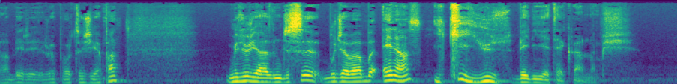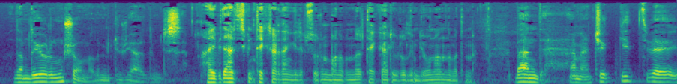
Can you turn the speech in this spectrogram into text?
haberi röportajı yapan müdür yardımcısı bu cevabı en az 200 veliye tekrarlamış. Adam da yorulmuş olmalı müdür yardımcısı. Hayır bir de ertesi gün tekrardan gelip sorun bana bunları tekrar yorulayım diye onu anlamadım ben. Ben de hemen çık git ve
